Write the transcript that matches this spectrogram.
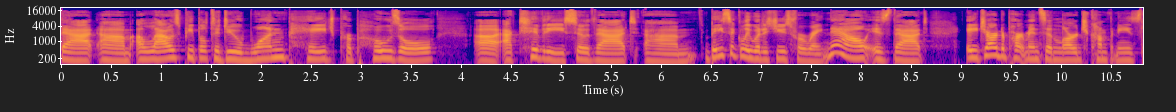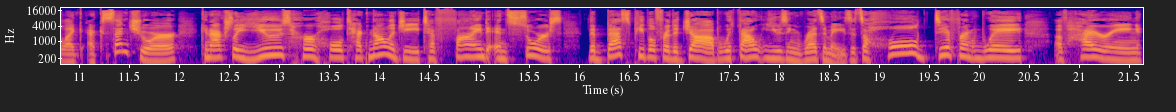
that um, allows people to do one page proposal uh, activity so that um, basically what it's used for right now is that HR departments in large companies like Accenture can actually use her whole technology to find and source the best people for the job without using resumes. It's a whole different way of hiring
